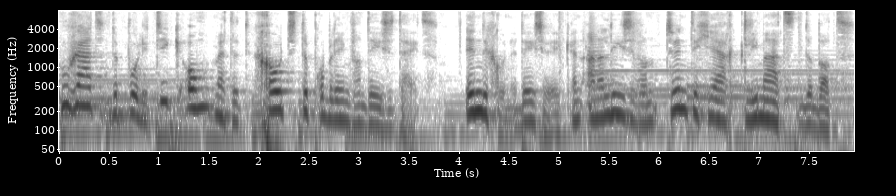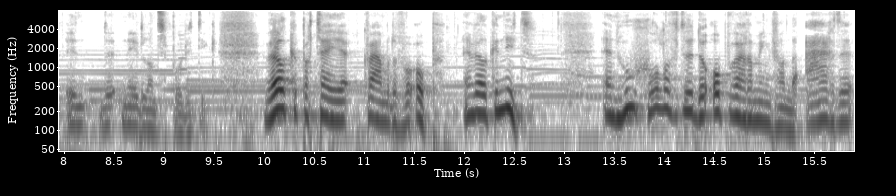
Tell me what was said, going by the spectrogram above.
Hoe gaat de politiek om met het grootste probleem van deze tijd? In De Groene deze week een analyse van 20 jaar klimaatdebat in de Nederlandse politiek. Welke partijen kwamen ervoor op en welke niet? En hoe golfde de opwarming van de aarde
